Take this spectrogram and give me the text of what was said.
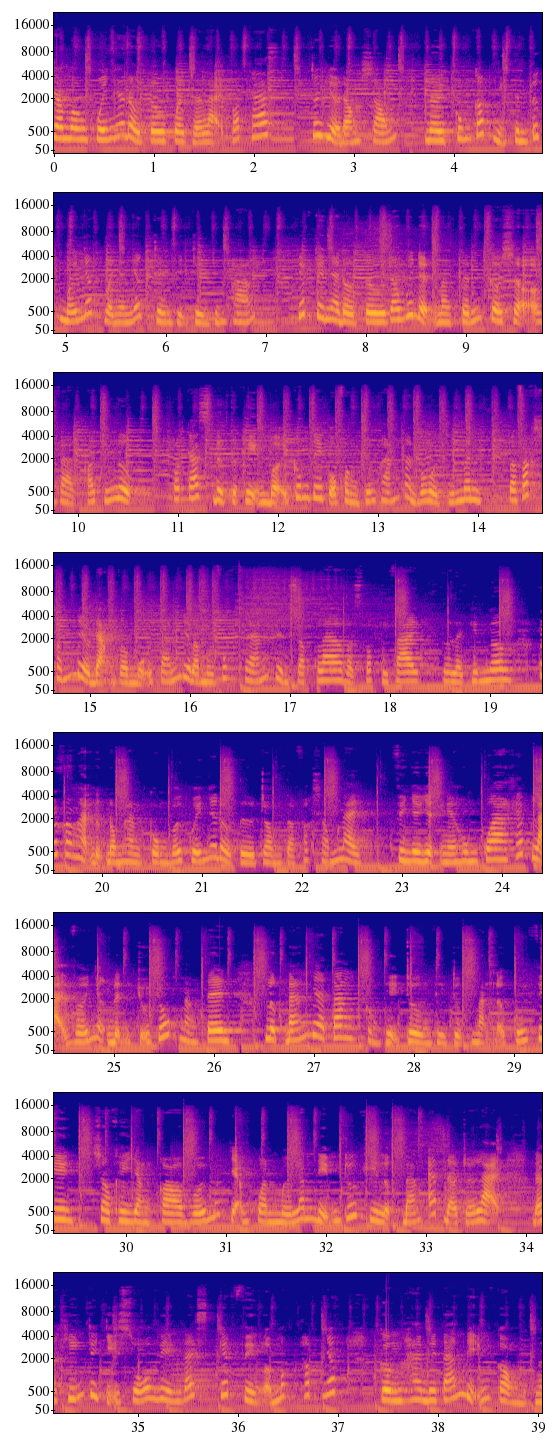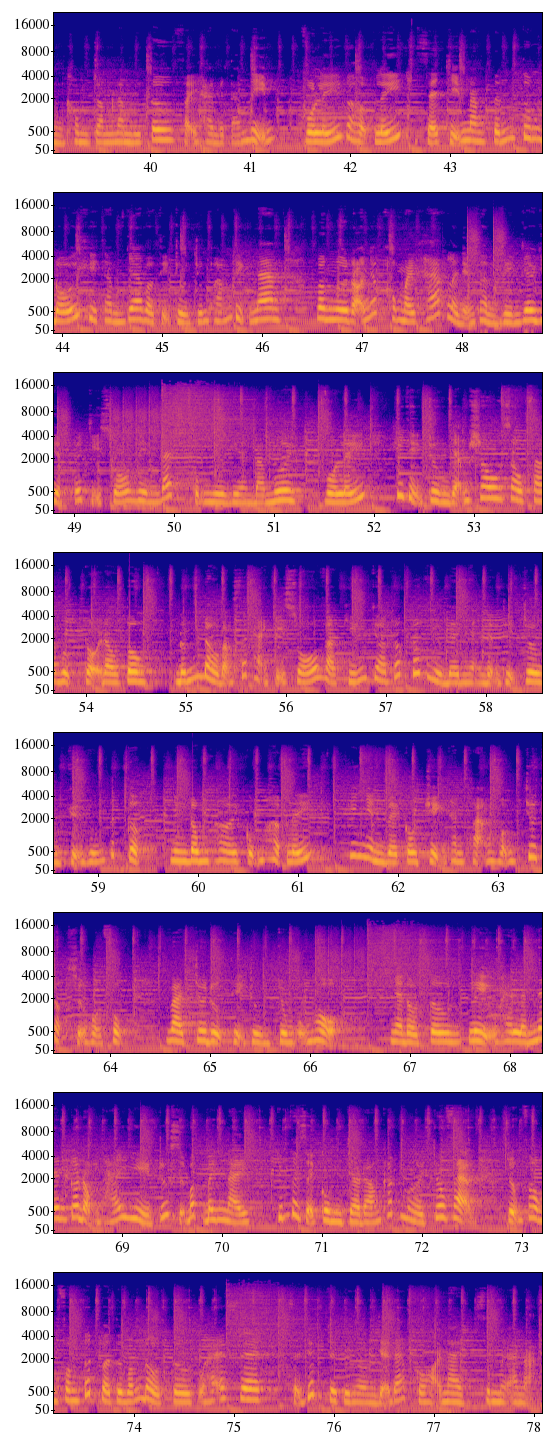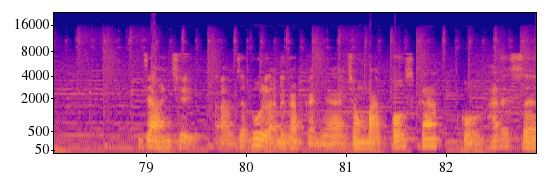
Chào mừng quý nhà đầu tư quay trở lại podcast trước giờ đón sóng, nơi cung cấp những tin tức mới nhất và nhanh nhất trên thị trường chứng khoán, giúp cho nhà đầu tư ra quyết định mang tính cơ sở và có chiến lược. Podcast được thực hiện bởi công ty cổ phần chứng khoán Thành phố Hồ Chí Minh và phát sóng đều đặn vào mỗi 8 giờ 30 phút sáng trên SoundCloud và Spotify. Tôi là Kim Ngân, rất hân hạnh được đồng hành cùng với quý nhà đầu tư trong tập phát sóng này. Phiên giao dịch ngày hôm qua khép lại với nhận định chủ chốt mang tên lực bán gia tăng, còn thị trường thì trượt mạnh ở cuối phiên sau khi giằng co với mức giảm quanh 15 điểm trước khi lực bán áp đảo trở lại đã khiến cho chỉ số VN-Index kết phiên ở mức thấp nhất gần 28 điểm còn 1054,28 điểm. Vô lý và hợp lý sẽ chỉ mang tính tương đối khi tham gia vào thị trường chứng khoán Việt Nam và người rõ nhất không may khác là những thành viên giao dịch với chỉ số VN-Index cũng như VN30. Vô lý khi thị trường giảm sâu sau pha vượt trội đầu tuần, đứng đầu bảng xếp hạng chỉ số và khiến cho rất rất nhiều bên nhận định thị trường chuyển hướng tích cực, nhưng đồng thời cũng hợp lý khi nhìn về câu chuyện thanh khoản vẫn chưa thật sự hồi phục và chưa được thị trường chung ủng hộ. Nhà đầu tư liệu hay là nên có động thái gì trước sự bấp bênh này? Chúng ta sẽ cùng chào đón khách mời Châu Phạm, trưởng phòng phân tích và tư vấn đầu tư của HSC sẽ giúp cho Tư Ngân giải đáp câu hỏi này. Xin mời anh ạ. chào anh chị, à, rất vui lại được gặp cả nhà trong bài postcard của HSC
